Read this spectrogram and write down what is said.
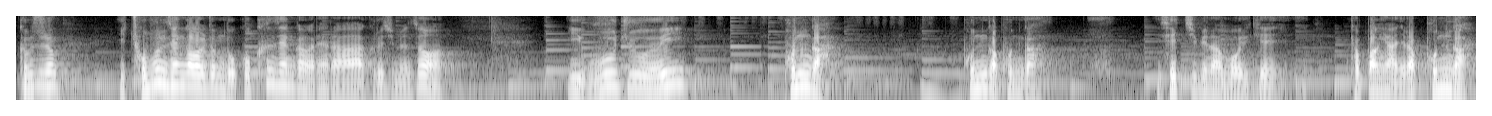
그러면서 좀이 좁은 생각을 좀 놓고 큰 생각을 해라 그러시면서 이 우주의 본가, 본가, 본가. 이 셋집이나 뭐 이렇게 겹방이 아니라 본가.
